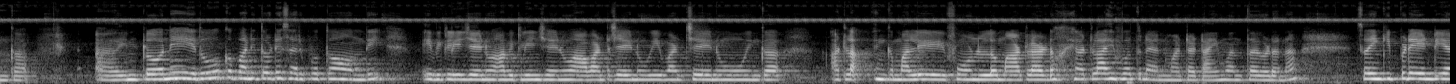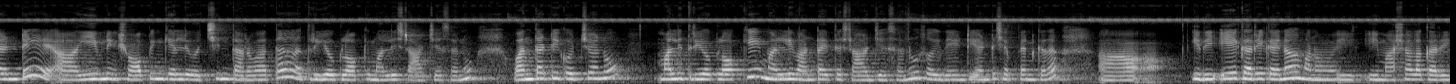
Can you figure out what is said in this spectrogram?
ఇంకా ఇంట్లోనే ఏదో ఒక పనితోటే సరిపోతూ ఉంది. ఇవి క్లీన్ చేయను అవి క్లీన్ చేయను ఆ వంట చేయను ఈ వంట చేయను ఇంకా అట్లా ఇంకా మళ్ళీ ఫోన్లో మాట్లాడడం అట్లా అయిపోతున్నాయి అనమాట టైం అంతా కూడా సో ఇంక ఇప్పుడు ఏంటి అంటే ఈవినింగ్ షాపింగ్కి వెళ్ళి వచ్చిన తర్వాత త్రీ ఓ క్లాక్కి మళ్ళీ స్టార్ట్ చేశాను. వన్ థర్టీకి వచ్చాను. మళ్ళీ త్రీ ఓ క్లాక్కి మళ్ళీ వంట అయితే స్టార్ట్ చేశాను. సో ఇదేంటి అంటే చెప్పాను కదా ఇది ఏ కర్రీకైనా మనం ఈ ఈ మసాలా కర్రీ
